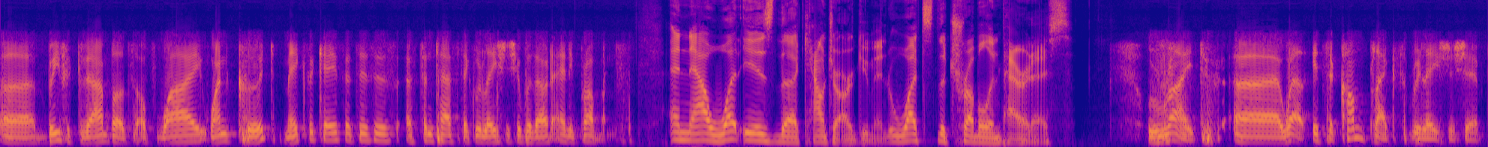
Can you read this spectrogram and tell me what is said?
uh, brief examples of why one could make the case that this is a fantastic relationship without any problems. And now, what is is the counter argument? What's the trouble in paradise? Right. Uh, well, it's a complex relationship.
